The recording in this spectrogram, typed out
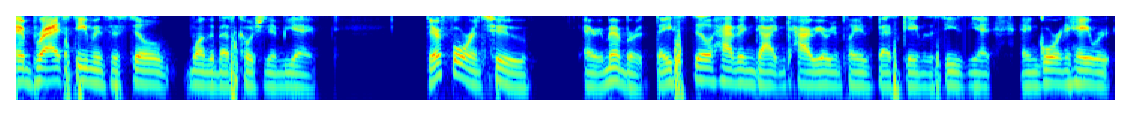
and Brad Stevens is still one of the best coaches in the NBA. They're four and two. And remember, they still haven't gotten Kyrie Irving to play his best game of the season yet. And Gordon Hayward,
